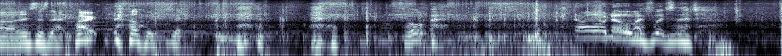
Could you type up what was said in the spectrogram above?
Oh, this is that part. Oh shit. Oh. Oh no, my foot slipped.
